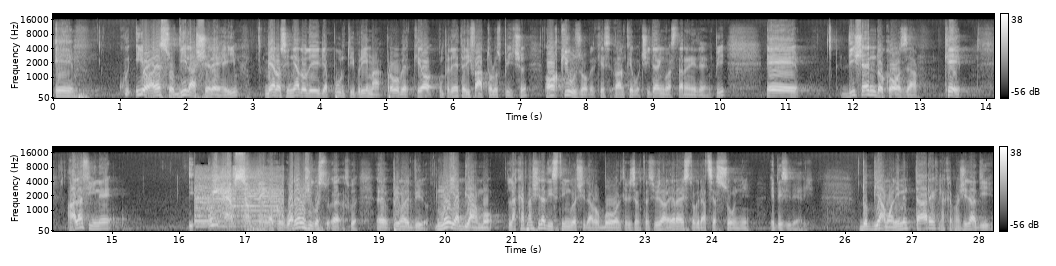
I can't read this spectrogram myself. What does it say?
E io adesso vi lascerei mi ero segnato degli appunti prima proprio perché ho completamente rifatto lo speech, ho chiuso perché anche ci tengo a stare nei tempi, dicendo cosa? Che alla fine Ecco, guardiamoci questo, eh, scusa, eh, prima del video. Noi abbiamo la capacità di distinguerci da robot, intelligenza artificiale e il resto grazie a sogni e desideri. Dobbiamo alimentare la capacità di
